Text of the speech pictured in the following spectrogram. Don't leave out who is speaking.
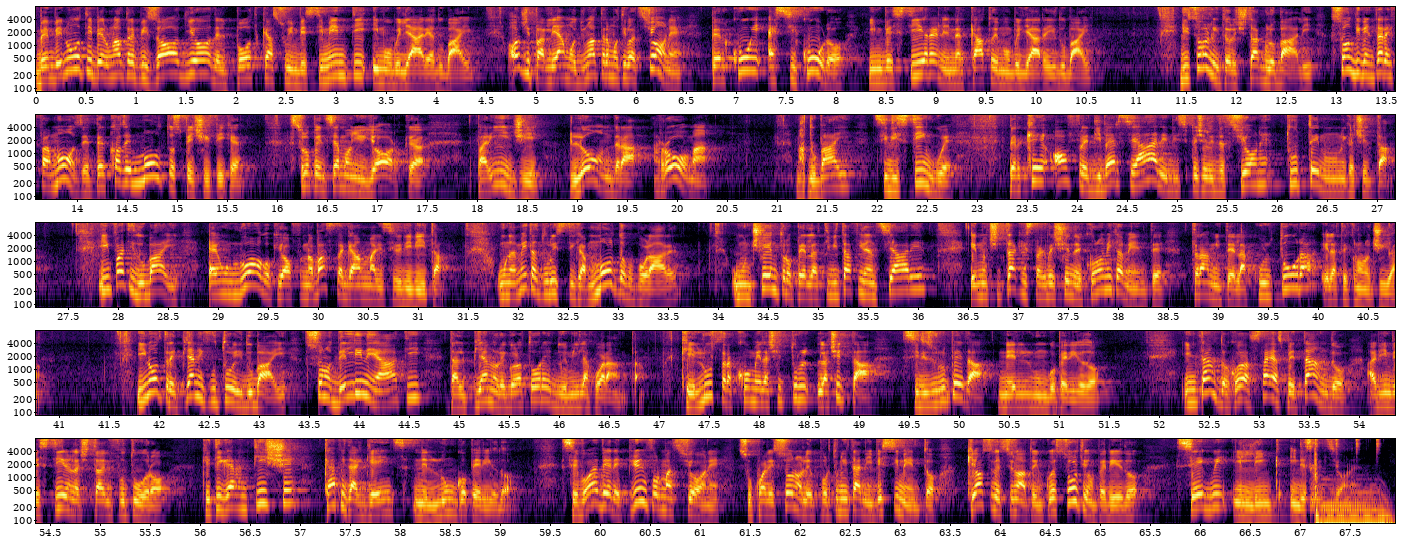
Speaker 1: Benvenuti per un altro episodio del podcast su investimenti immobiliari a Dubai. Oggi parliamo di un'altra motivazione per cui è sicuro investire nel mercato immobiliare di Dubai. Di solito le città globali sono diventate famose per cose molto specifiche. Solo pensiamo a New York, Parigi, Londra, Roma. Ma Dubai si distingue perché offre diverse aree di specializzazione tutte in un'unica città. Infatti Dubai è un luogo che offre una vasta gamma di stili di vita, una meta turistica molto popolare, un centro per le attività finanziarie e una città che sta crescendo economicamente tramite la cultura e la tecnologia. Inoltre i piani futuri di Dubai sono delineati dal piano regolatore 2040, che illustra come la, citt- la città si svilupperà nel lungo periodo. Intanto cosa stai aspettando ad investire nella città del futuro? che ti garantisce capital gains nel lungo periodo. Se vuoi avere più informazioni su quali sono le opportunità di investimento che ho selezionato in quest'ultimo periodo, segui il link in descrizione.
